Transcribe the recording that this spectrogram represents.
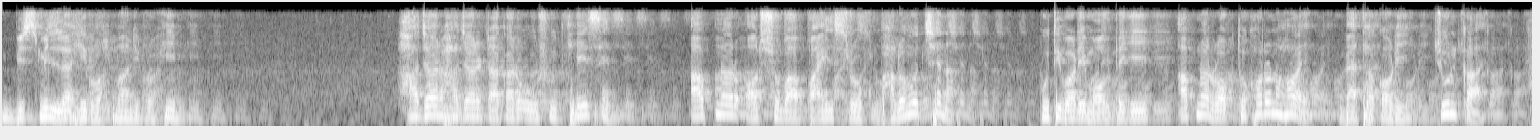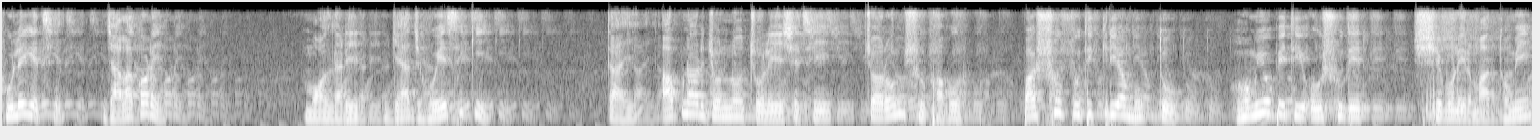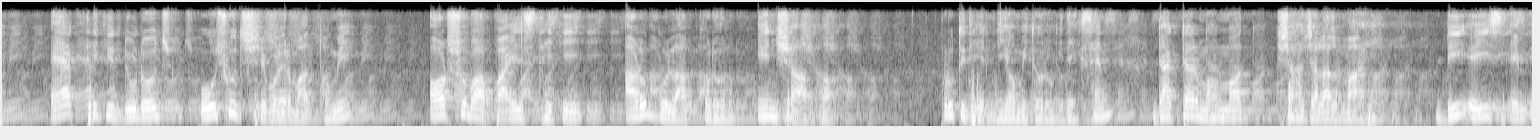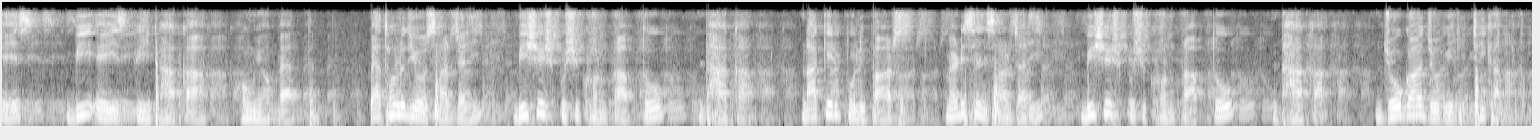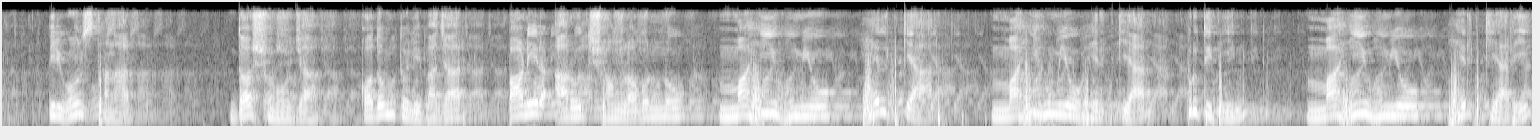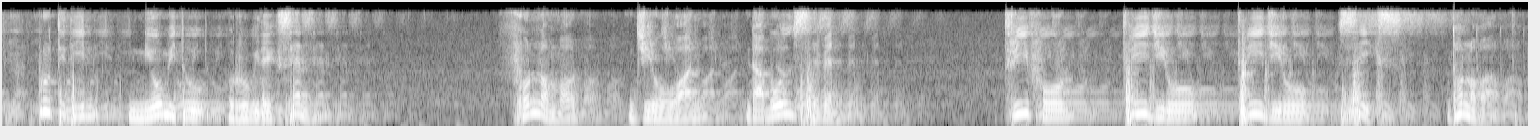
বিসমিল্লাহির রহমান রহিম হাজার হাজার টাকার ওষুধ খেয়েছেন। আপনার অর্শ বা পাইলস রোগ ভালো হচ্ছে না? প্রতিবারে মল থেকে আপনার রক্তক্ষরণ হয়, ব্যথা করে, চুলকায়, ফুলে গেছে, জ্বালা করে। মলদারের গ্যাজ হয়েছে কি? তাই আপনার জন্য চলে এসেছে চরম সুখবর পার্শ্ব প্রতিক্রিয়া মুক্ত হোমিওপ্যাথি ওষুধের সেবনের মাধ্যমে, এক থেকে দু ডোজ ওষুধ সেবনের মাধ্যমে অর্শ বা পাইলস থেকে আরোগ্য লাভ করুন, ইনশাআল্লাহ। প্রতিদিন নিয়মিত রোগী দেখছেন doctor Mohammad Shahjalal Mahi DH M S BHP, Dhaka homeopath. Pathology ও সার্জারি বিশেষ প্রশিক্ষণ প্রাপ্ত ঢাকা। নাকের পলিপার্স মেডিসিন সার্জারি বিশেষ প্রশিক্ষণ প্রাপ্ত ঢাকা, যোগাযোগের ঠিকানা, পীরগঞ্জ থানার দশ মৌজা, কদমতলি বাজার, পানির আড়ত সংলগ্ন Mahi homeo health care. Mahi homeo health care প্রতিদিন, মাহি হোমিও হেলথ কেয়ারে প্রতিদিন নিয়মিত রোগী দেখছেন। Phone number zero one double seven three four three zero three zero six ধন্যবাদ।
